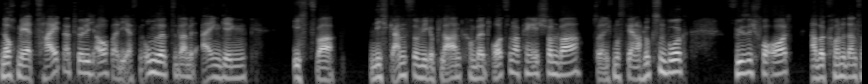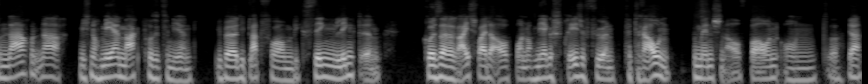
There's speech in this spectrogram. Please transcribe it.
noch mehr Zeit natürlich auch, weil die ersten Umsätze damit eingingen. Ich zwar nicht ganz so wie geplant komplett ortsunabhängig schon war, sondern ich musste ja nach Luxemburg, physisch vor Ort, aber konnte dann so nach und nach mich noch mehr im Markt positionieren. Über die Plattformen wie Xing, LinkedIn, größere Reichweite aufbauen, noch mehr Gespräche führen, Vertrauen zu Menschen aufbauen und äh, ja.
